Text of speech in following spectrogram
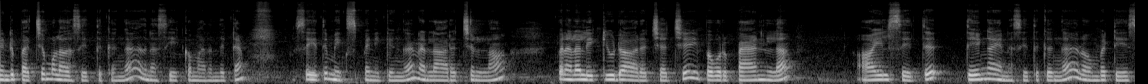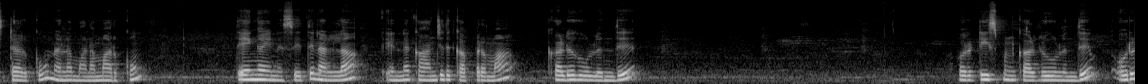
ரெண்டு பச்சை மிளகா சேர்த்துக்கோங்க. அதை நான் சேர்க்க மறந்துட்டேன். சேர்த்து மிக்ஸ் பண்ணிக்கோங்க. நல்லா அரைச்சிடலாம். இப்போ நல்லா லிக்யூடாக அரைச்சாச்சு. இப்போ ஒரு பேனில் ஆயில் சேர்த்து தேங்காய் எண்ணெய் சேர்த்துக்கோங்க. ரொம்ப டேஸ்ட்டாக இருக்கும். நல்லா மணமாக இருக்கும். தேங்காய் எண்ணெய் சேர்த்து நல்லா எண்ணெய் காஞ்சதுக்கப்புறமா கடுகு உளுந்து ஒரு டீஸ்பூன் கடுகு உளுந்து ஒரு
